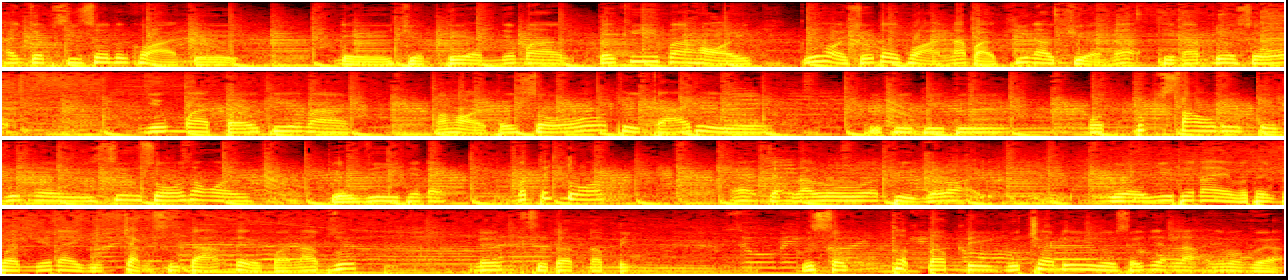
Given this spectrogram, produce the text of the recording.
anh cho xin số tài khoản để để chuyển tiền. Nhưng mà tới khi mà hỏi cứ hỏi số tài khoản nam bảo khi nào chuyển á thì nam đưa số. Nhưng mà tới khi mà mà hỏi tới số thì cái thì thì thì thì, thì một lúc sau thì tự dưng người xin số xong rồi kiểu gì thế này mất tích luôn. Chặn zalo luôn thì cái loại người như thế này và thành phần như này cũng chẳng xứng đáng để mà làm giúp nên sự thật là mình cứ sống thật tâm đi, cứ cho đi rồi sẽ nhận lại nha mọi người ạ.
